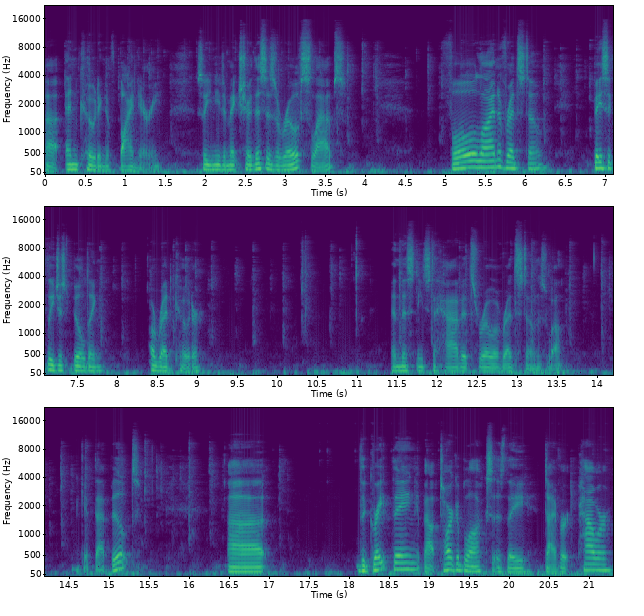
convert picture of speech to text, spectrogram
uh, encoding of binary. So you need to make sure this is a row of slabs, full line of redstone, basically just building a red coder. And this needs to have its row of redstone as well. Get that built. Uh, the great thing about target blocks is they divert power,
